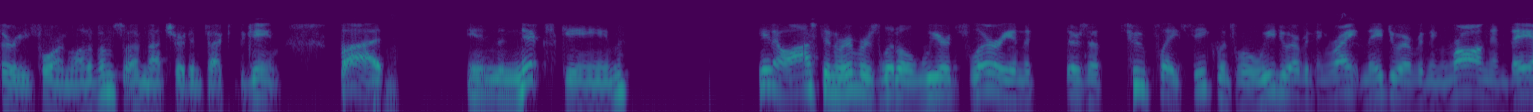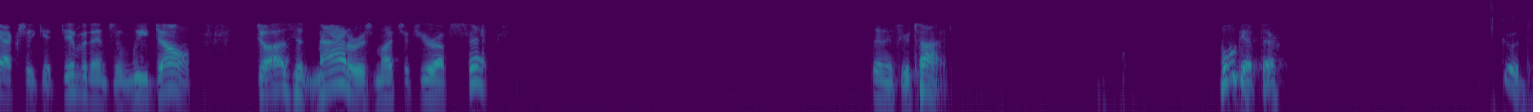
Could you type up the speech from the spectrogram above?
34 in one of them, so I'm not sure it impacted the game. But mm-hmm. in the Knicks game, you know, Austin Rivers' little weird flurry, and the, there's a two-play sequence where we do everything right and they do everything wrong, and they actually get dividends and we don't. Doesn't matter as much if you're up six than if you're tied. We'll get there. Good.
